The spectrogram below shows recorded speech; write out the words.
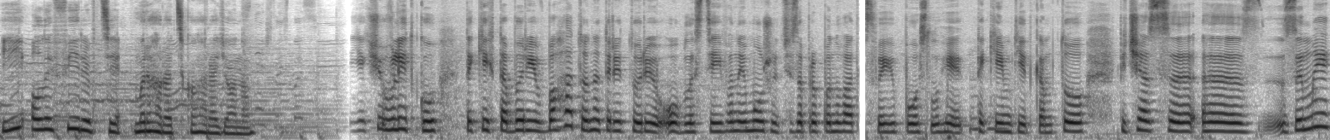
і Олефірівці Миргородського району. Якщо влітку таких таборів багато на території області, і вони можуть запропонувати свої послуги таким діткам, то під час е, зими,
